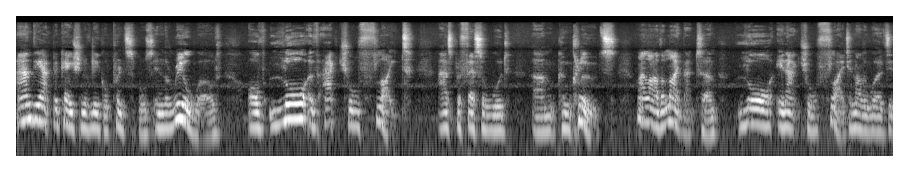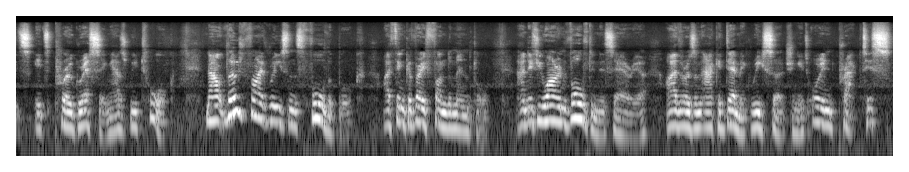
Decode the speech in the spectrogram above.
and the application of legal principles in the real world of law of actual flight, as Professor Wood um, concludes. I rather like that term, law in actual flight. In other words, it's, it's progressing as we talk. Now, those five reasons for the book I think are very fundamental. And if you are involved in this area, either as an academic researching it or in practice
